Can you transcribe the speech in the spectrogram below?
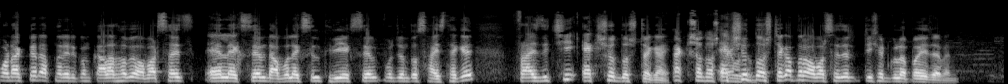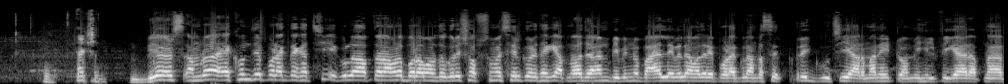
প্রোডাক্টের আপনার এরকম কালার হবে over size L XL double XL three XL পর্যন্ত সাইজ থাকে। প্রাইস দিচ্ছি একশো দশ টাকায়। একশো দশ টাকা আপনারা ওভার সাইজের টি শার্টগুলো পেয়ে যাবেন। বিয়ার্স আমরা এখন যে প্রোডাক্ট দেখাচ্ছি, এগুলো আপনারা আমরা করে সবসময় সেল করে থাকি। আপনারা জানেন, বিভিন্ন বায়ার লেভেলে আমাদের এই প্রোডাক্টগুলো আমরা সেল করি। গুচি আরমানি টমি হিলফিগার আপনার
